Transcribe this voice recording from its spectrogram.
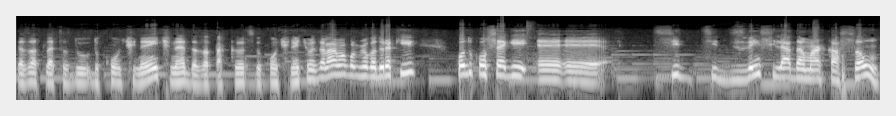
das atletas do, do, continente, né, das atacantes do continente, mas ela é uma jogadora que, quando consegue é, é, se, se desvencilhar da marcação,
